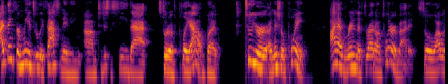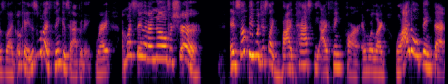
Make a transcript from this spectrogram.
I think for me, it's really fascinating um, to just to see that sort of play out. But to your initial point, I had written a thread on Twitter about it. So I was like, okay, this is what I think is happening, right? I'm not saying that I know for sure, and some people just like bypass the I think part and we're like, well, I don't think that.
